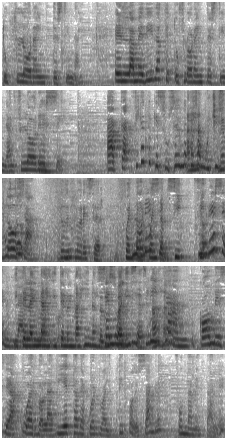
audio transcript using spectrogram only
tu flora intestinal. En la medida que tu flora intestinal florece, acá, fíjate que sucede una cosa muy chistosa. Lo de florecer. Cuéntame, cuéntame. Sí, florecen. Y, te la y te lo imaginas, lo se visualizas. Multiplican, comes de acuerdo, la dieta de acuerdo al tipo de sangre, fundamental, ¿eh?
